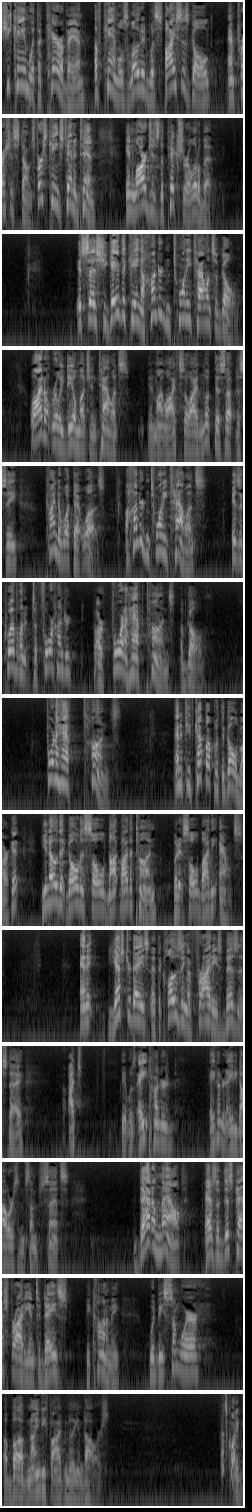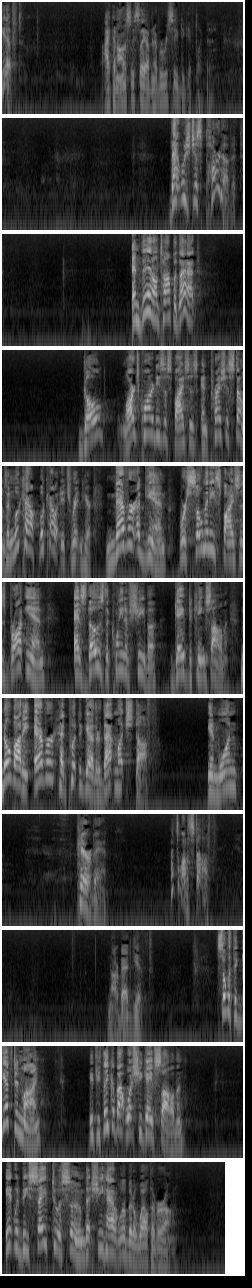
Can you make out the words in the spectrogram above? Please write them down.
she came with a caravan of camels loaded with spices, gold, and precious stones. 1 Kings 10 and 10 enlarges the picture a little bit. It says she gave the king 120 talents of gold. Well, I don't really deal much in talents in my life, so I looked this up to see kind of what that was. 120 talents is equivalent to 400 or four and a half tons of gold. Four and a half tons. And if you've kept up with the gold market, you know that gold is sold not by the ton, but it's sold by the ounce. And it, yesterday's, at the closing of Friday's business day, I, it was 800, $880 and some cents that amount, as of this past Friday in today's economy, would be somewhere above $95 million. That's quite a gift. I can honestly say I've never received a gift like that. That was just part of it. And then on top of that, gold, large quantities of spices, and precious stones. And look how, look how it's written here. Never again were so many spices brought in as those the Queen of Sheba gave to King Solomon. Nobody ever had put together that much stuff in one caravan. That's a lot of stuff. Not a bad gift. So, with the gift in mind, if you think about what she gave Solomon, it would be safe to assume that she had a little bit of wealth of her own.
